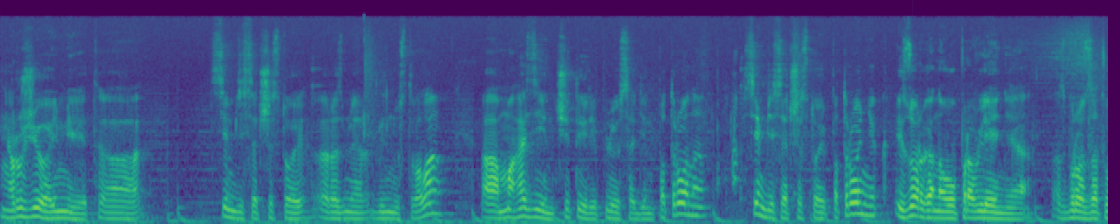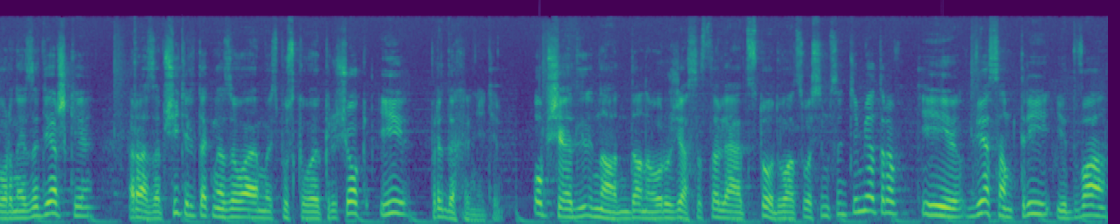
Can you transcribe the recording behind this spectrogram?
ружье имеет а, 76 размер длину ствола, а, магазин 4 плюс 1 патрона, 76 патронник, из органов управления сброс затворной задержки, разобщитель так называемый, спусковой крючок и предохранитель. Общая длина данного ружья составляет 128 сантиметров и весом 3,2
